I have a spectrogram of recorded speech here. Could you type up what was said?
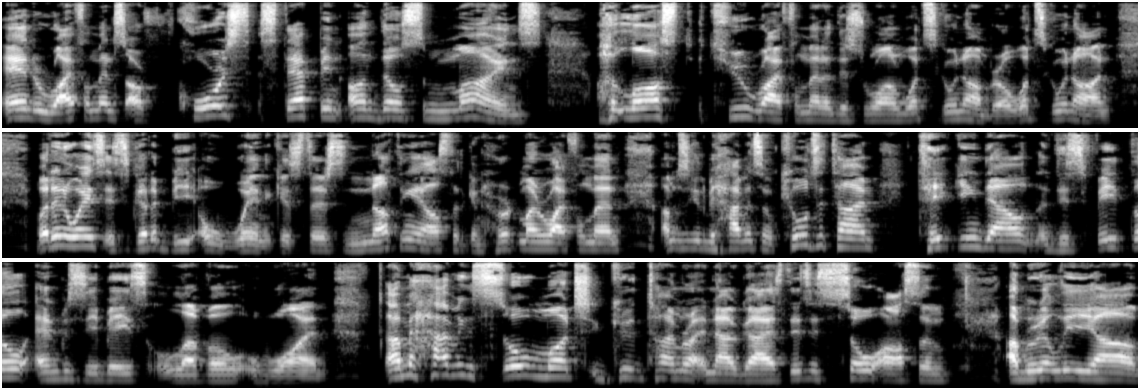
and the riflemen are, of course, stepping on those mines. I lost two riflemen in this run. What's going on, bro? What's going on? But anyways, it's gonna be a win because there's nothing else that can hurt my rifleman. I'm just gonna be having some cozy time taking down this fatal NPC base level 1. I'm having so much good time right now guys. This is so awesome. I'm really uh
